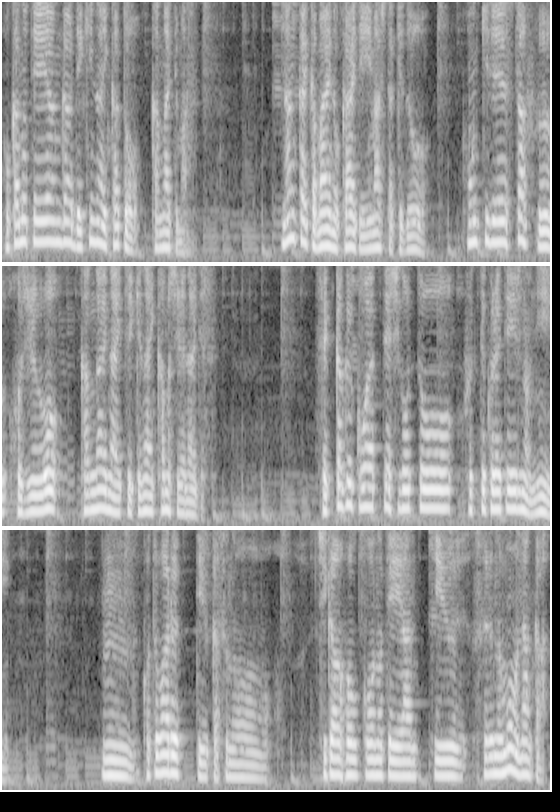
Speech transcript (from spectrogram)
他の提案ができないかと考えてます。何回か前の回で言いましたけど、本気でスタッフ補充を考えないといけないかもしれないです。せっかくこうやって仕事を振ってくれているのに、うん、断るっていうか、その、違う方向の提案っていう、するのもなんか、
